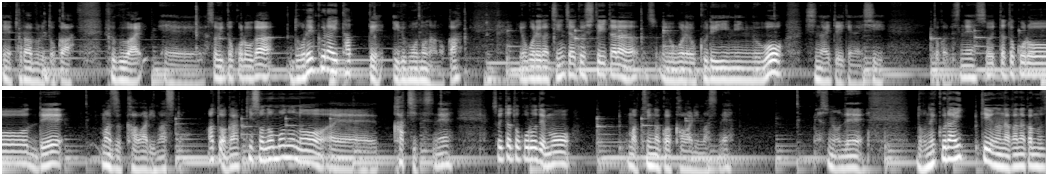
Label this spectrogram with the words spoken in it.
えトラブルとか不具合、えー、そういうところがどれくらい経っているものなのか。汚れが沈着していたら汚れをクリーニングをしないといけないしとかですね。そういったところでまず変わりますと。あとは楽器そのものの、えー、価値ですね。そういったところでも、まあ、金額は変わりますね。ですのでどれくらいっていうのはなかなか難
